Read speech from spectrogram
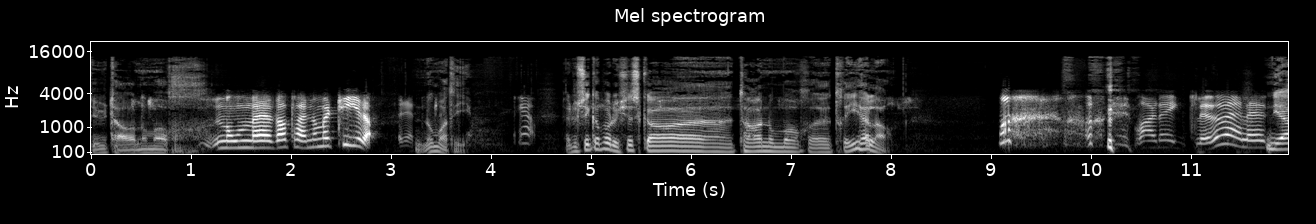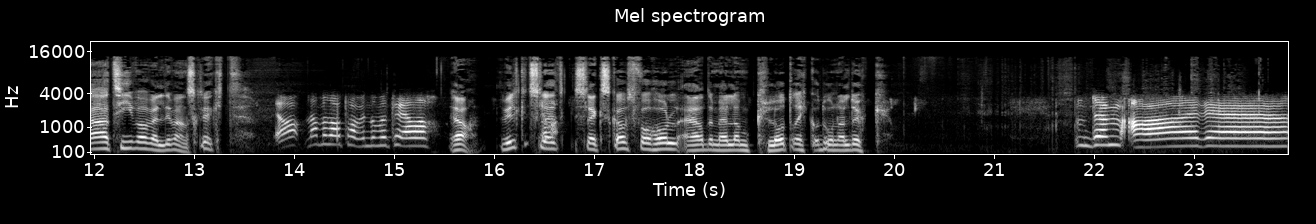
Du tar nummer, Nummer, da tar jeg nummer ti, da. nummer ti. Ja. Er du sikker på at du ikke skal eh, ta nummer eh, tre heller? Var det enklere, eller? Ja, ti var veldig vanskelig. Ja, nei, men da tar vi nummer tre, da. Ja. Hvilket slek slektskapsforhold er det mellom Klodrik og Donald Duck? De er eh,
